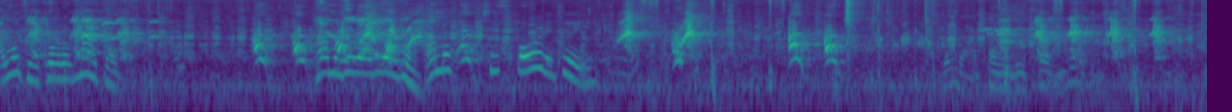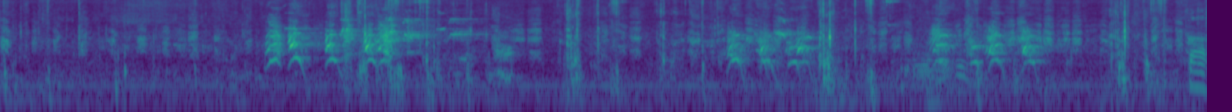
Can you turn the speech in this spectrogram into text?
I want you to record up my phone. How am I get it out of phone? I'm gonna just forward it to you. Them guys trying to do something else. Stop.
